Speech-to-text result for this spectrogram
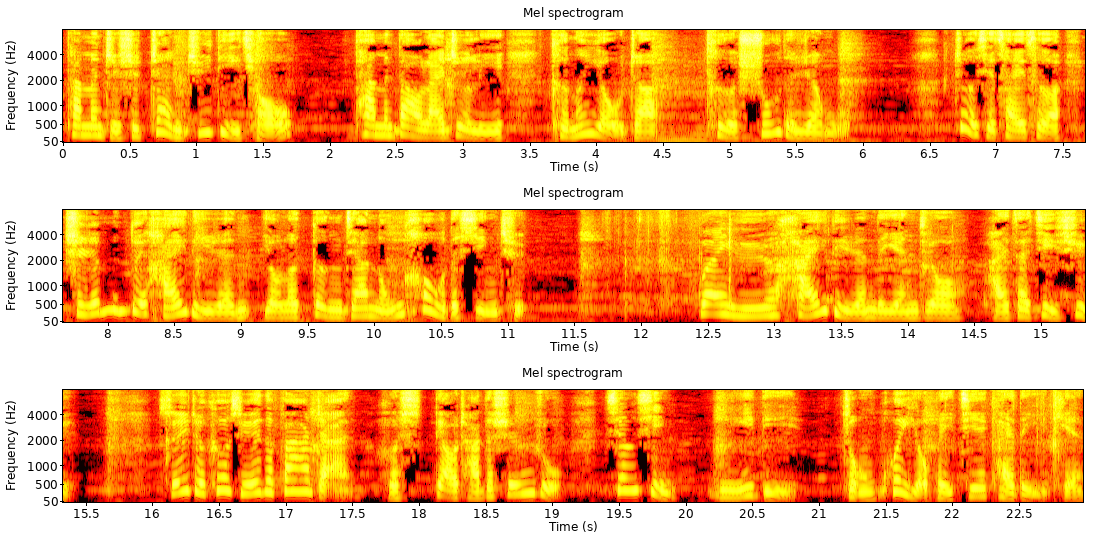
他们只是占据地球，他们到来这里可能有着特殊的任务。这些猜测使人们对海底人有了更加浓厚的兴趣。关于海底人的研究还在继续。随着科学的发展和调查的深入，相信谜底总会有被揭开的一天。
